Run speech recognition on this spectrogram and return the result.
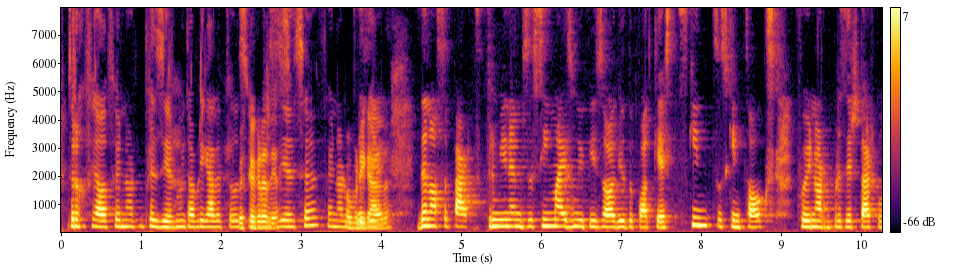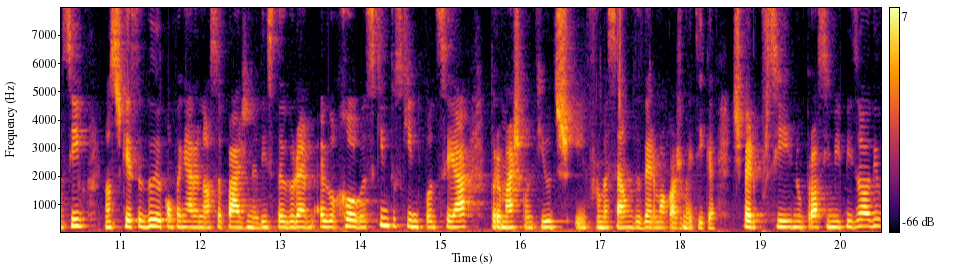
Doutora Rafaela, foi um enorme prazer. Muito obrigada pela eu sua presença. Foi um enorme Obrigada. prazer. Da nossa parte, terminamos assim mais um episódio do podcast Skin to Skin Talks. Foi um enorme prazer estar consigo. Não se esqueça de acompanhar a nossa página de Instagram, skintoskin.ca, para mais conteúdos e informação de dermocosmética. Espero por si no próximo episódio.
